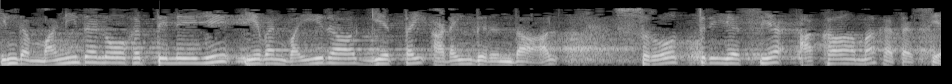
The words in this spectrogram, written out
இந்த மனித லோகத்திலேயே இவன் வைராகியத்தை அடைந்திருந்தால் ஸ்ரோத்ரியசிய அகாமகதசிய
